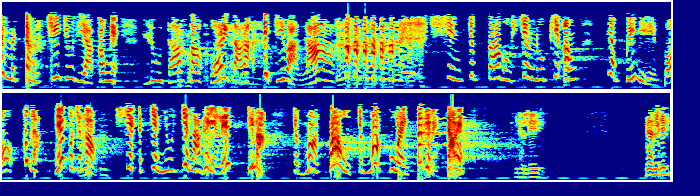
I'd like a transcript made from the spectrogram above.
အမတန်ချီးကျူးစရာကောင်းတဲ့လူသားသားဘောရိတာရအစ်စ်ကြီးပါလားရှင်ကျုပ်သားကိုရှင်လိုဖြစ်အောင် ပြုတ်ပေးနေတယ်ပေါ့ဟုတ်လားဟဲ့ကိုချက်ကောင်ရှင်အပြစ်မျိုးကျင်လာခဲ့ရင်လေဒီမှာကျမသားကိုကျမကိုယ်တိုင်တတ်ပြမယ်ဒါပဲငယ်လေးငယ်လေး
